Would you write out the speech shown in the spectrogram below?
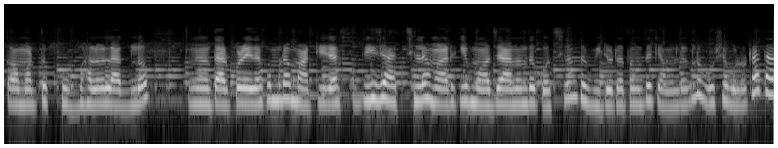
তো আমার তো খুব ভালো লাগল। তারপরে এরকম আমরা মাটির রাস্তা দিয়ে যাচ্ছিলাম আর কি, মজা আনন্দ করছিলাম, তো ভিডিওটা তোমাদের কেমন লাগল বসে বলো, টাটা!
